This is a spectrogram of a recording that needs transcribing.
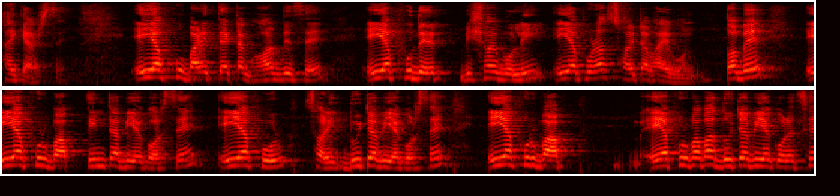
থাইকে আসছে। এই আপু বাড়িতে একটা ঘর দিছে এই আফুদের বিষয় বলি এই আফুরা ছয়টা ভাই বোন তবে এই আফুর বাপ তিনটা বিয়ে করছে এই আফুর সরি দুইটা বিয়ে করছে এই আফুর বাপ এই আফুর বাবা দুইটা বিয়ে করেছে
